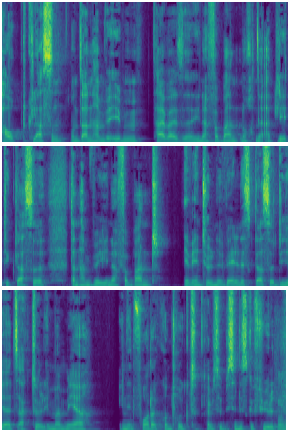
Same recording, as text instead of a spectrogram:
Hauptklassen. Und dann haben wir eben teilweise je nach Verband noch eine Athletikklasse. Dann haben wir je nach Verband eventuell eine Wellnessklasse, die jetzt aktuell immer mehr in den Vordergrund rückt, habe ich so ein bisschen das Gefühl. Mhm.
